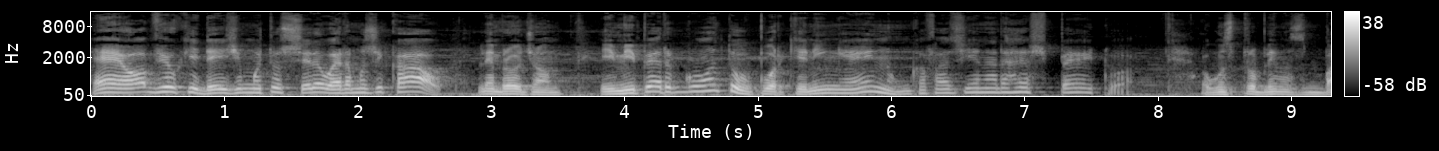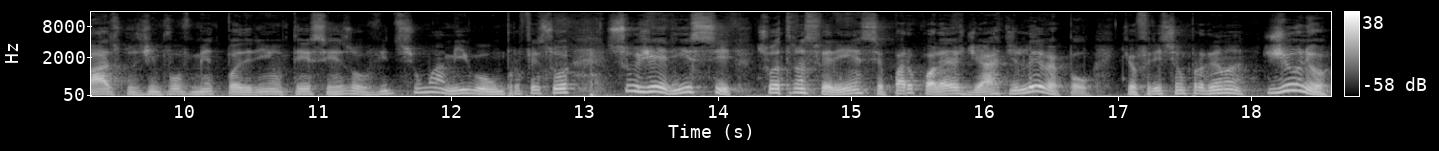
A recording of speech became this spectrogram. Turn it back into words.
É óbvio que desde muito cedo eu era musical, lembrou John, e me pergunto por que ninguém nunca fazia nada a respeito. Alguns problemas básicos de envolvimento poderiam ter se resolvido se um amigo ou um professor sugerisse sua transferência para o Colégio de Arte de Liverpool, que oferecia um programa júnior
